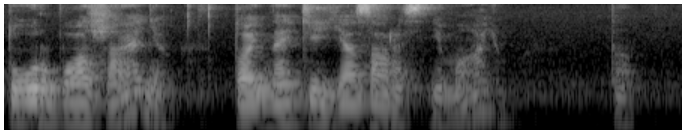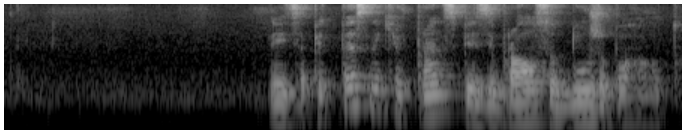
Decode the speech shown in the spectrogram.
Турбо Женя, той, на який я зараз знімаю. Так. Дивіться, підписників, в принципі, зібралося дуже багато.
